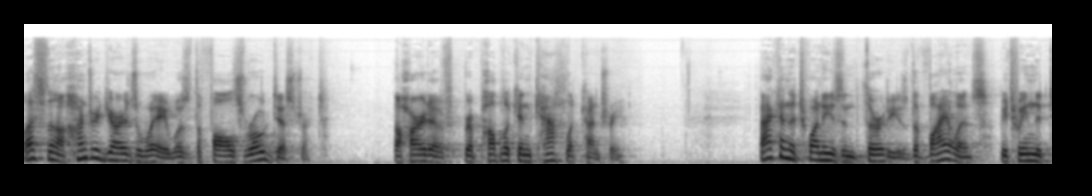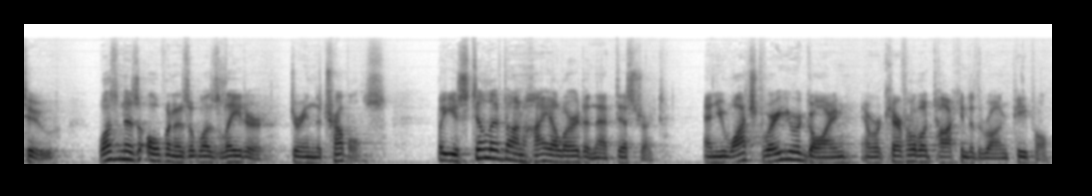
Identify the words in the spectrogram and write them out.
Less than 100 yards away was the Falls Road District, the heart of Republican Catholic country. Back in the 20s and 30s, the violence between the two wasn't as open as it was later during the Troubles, but you still lived on high alert in that district, and you watched where you were going and were careful about talking to the wrong people.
